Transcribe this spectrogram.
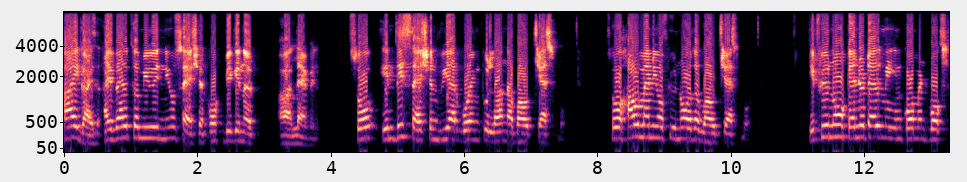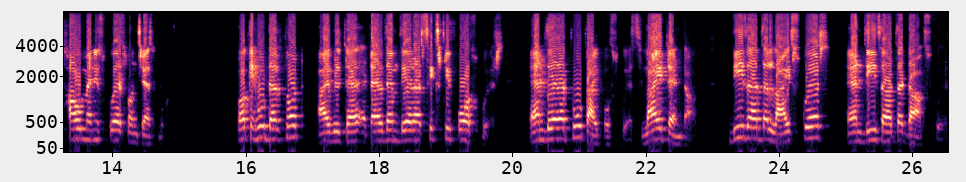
Hi guys, I welcome you in new session of beginner uh, level. So in this session we are going to learn about chessboard. So how many of you knows about chessboard? If you know, can you tell me in comment box how many squares on chessboard? Okay, who does not? I will tell, tell them there are 64 squares and there are two type of squares, light and dark. These are the light squares and these are the dark squares.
